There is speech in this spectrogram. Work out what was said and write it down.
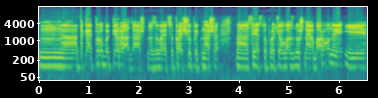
а, такая проба пера, да, что называется, прощупать наши а, средства противовоздушной обороны и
